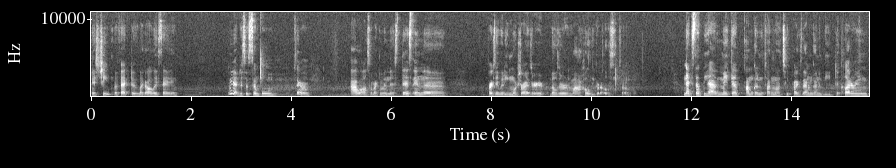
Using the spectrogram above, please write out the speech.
It's cheap, effective, like I always say. Yeah, just a simple serum. I will also recommend this. This and the First Aid Beauty Moisturizer, those are my holy girls. So next up we have makeup. I'm going to be talking about two products that I'm going to be decluttering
